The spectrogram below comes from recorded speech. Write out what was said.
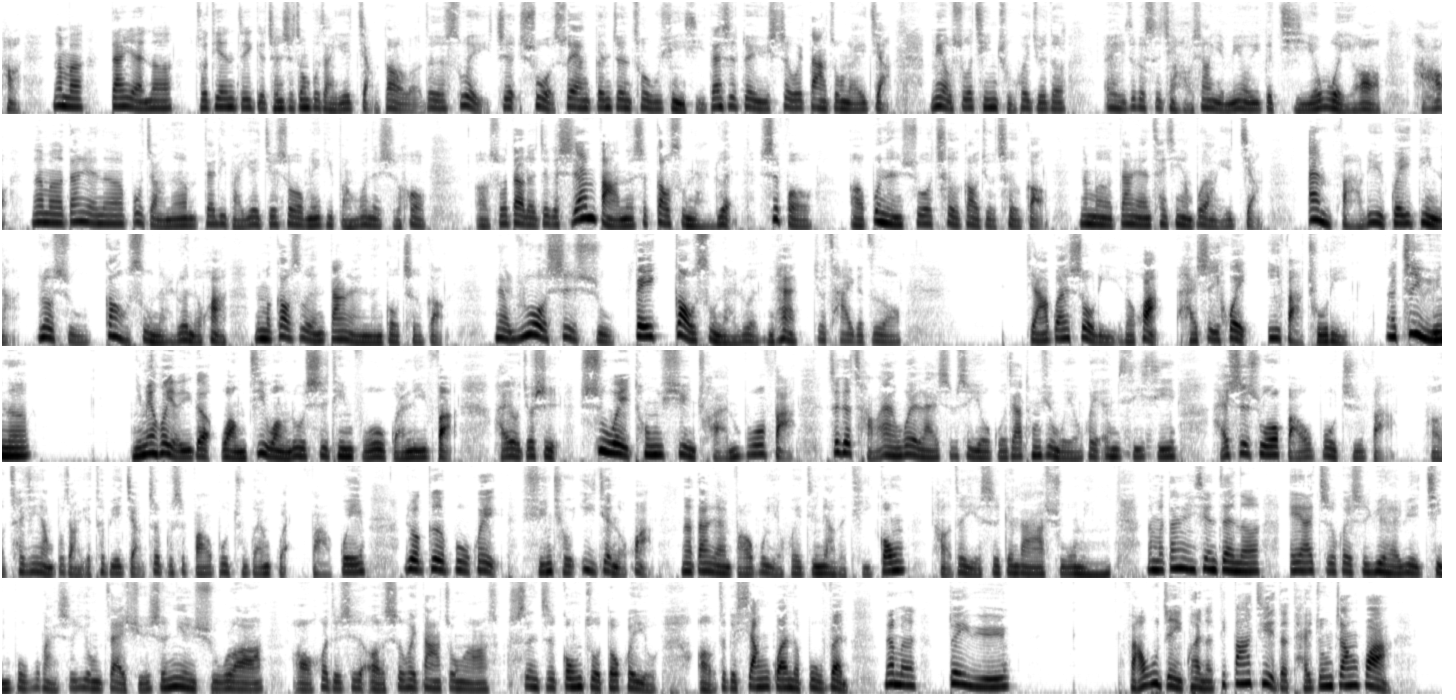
好，那么当然呢。昨天这个陈时中部长也讲到了，这个税这硕虽然更正错误讯息，但是对于社会大众来讲，没有说清楚，会觉得，哎，这个事情好像也没有一个结尾哦。好，那么当然呢，部长呢在立法院接受媒体访问的时候，呃，说到了这个实安法呢是告诉乃论，是否呃不能说撤告就撤告。那么当然，蔡清扬部长也讲，按法律规定啊。若属告诉乃论的话，那么告诉人当然能够撤告。那若是属非告诉乃论，你看就差一个字哦。检察官受理的话，还是会依法处理。那至于呢，里面会有一个网际网络视听服务管理法，还有就是数位通讯传播法。这个草案未来是不是由国家通讯委员会 MCC，还是说法务部执法？好，蔡金祥部长也特别讲，这不是法务部主管管法规。若各部会寻求意见的话，那当然法务部也会尽量的提供。好，这也是跟大家说明。那么当然现在呢，AI 智慧是越来越进步，不管是用在学生念书啦，哦，或者是呃社会大众啊，甚至工作都会有呃这个相关的部分。那么对于法务这一块呢，第八届的台中彰化。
